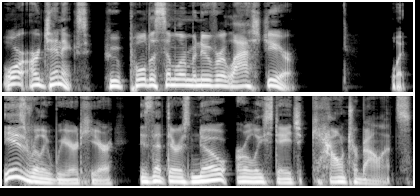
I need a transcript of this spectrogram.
or Argenx, who pulled a similar maneuver last year. What is really weird here is that there is no early stage counterbalance.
